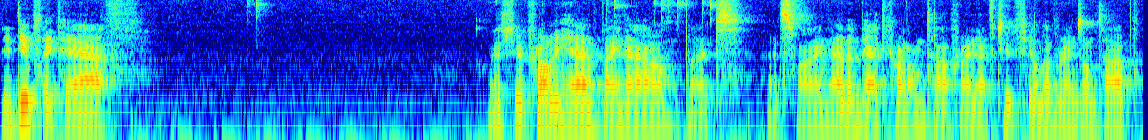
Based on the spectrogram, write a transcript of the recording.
They do play Path. Which they probably have by now, but that's fine. I have a bad card on top, right? I have two Field of Ruins on top.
